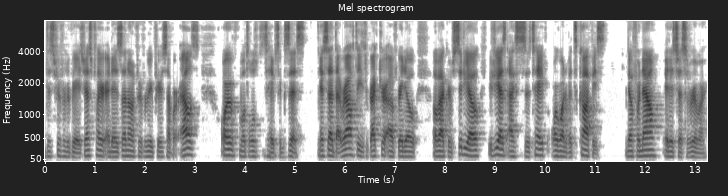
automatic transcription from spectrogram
disappear from the VHS player and it is unknown if it reappears somewhere else or if multiple tapes exist. It said that Ralph, the director of Radio Backrooms Studio, usually has access to the tape or one of its copies. Though for now, it is just a rumor.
